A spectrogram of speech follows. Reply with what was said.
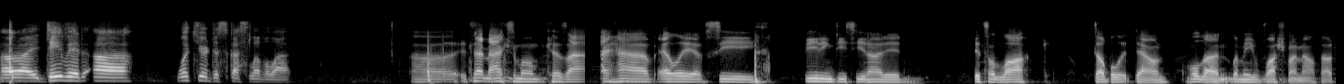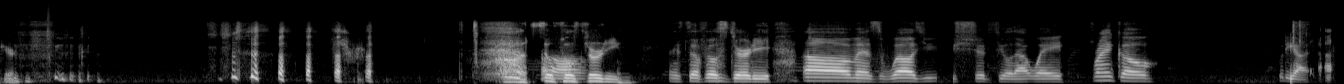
All right, David. Uh, what's your disgust level at? Uh, it's at maximum because I, I have LAFC beating DC United. It's a lock. Double it down. Hold on. Let me wash my mouth out here. Ah, it still feels dirty. It still feels dirty. Um, as well as you should feel that way. Franco, what do you got?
